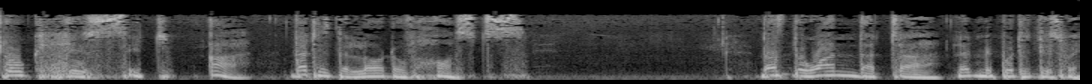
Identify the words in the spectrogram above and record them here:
took his seat. Ah, that is the Lord of hosts. That's the one that, uh, let me put it this way.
